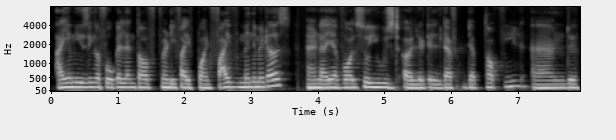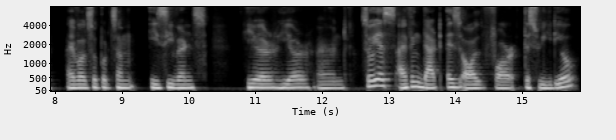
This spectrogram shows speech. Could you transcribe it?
I am using a focal length of 25.5 millimeters and i have also used a little depth, of field and i've also put some ac vents here here and so yes i think that is all for this video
